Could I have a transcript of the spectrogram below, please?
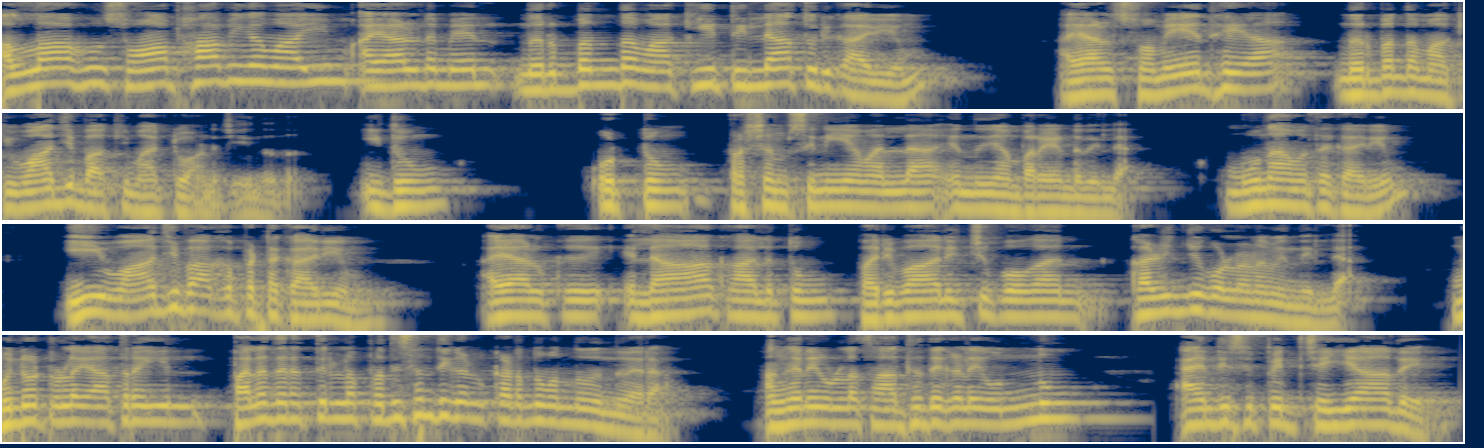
അള്ളാഹു സ്വാഭാവികമായും അയാളുടെ മേൽ നിർബന്ധമാക്കിയിട്ടില്ലാത്തൊരു കാര്യം അയാൾ സ്വമേധയാ നിർബന്ധമാക്കി വാജിബാക്കി മാറ്റുവാണ് ചെയ്യുന്നത്. ഇതും ഒട്ടും പ്രശംസനീയമല്ല എന്ന് ഞാൻ പറയേണ്ടതില്ല. മൂന്നാമത്തെ കാര്യം ഈ വാജിബാക്കപ്പെട്ട കാര്യം അയാൾക്ക് എല്ലാ കാലത്തും പരിപാലിച്ചു പോകാൻ കഴിഞ്ഞുകൊള്ളണമെന്നില്ല. മുന്നോട്ടുള്ള യാത്രയിൽ പലതരത്തിലുള്ള പ്രതിസന്ധികൾ കടന്നു വന്നു എന്ന് വരാം. അങ്ങനെയുള്ള സാധ്യതകളെ ഒന്നും ആന്റിസിപ്പേറ്റ് ചെയ്യാതെ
